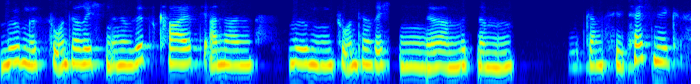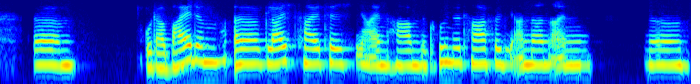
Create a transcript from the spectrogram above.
mögen es zu unterrichten in einem Sitzkreis, die anderen mögen zu unterrichten äh, mit einem mit ganz viel Technik ähm, oder beidem äh, gleichzeitig. Die einen haben eine grüne Tafel, die anderen einen, eine,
